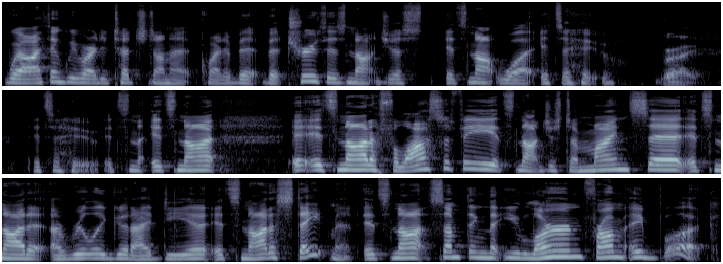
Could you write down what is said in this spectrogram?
Well, I think we've already touched on it quite a bit, but truth is not just it's not what, it's a who. Right. It's a who. It's not, it's not it's not a philosophy, it's not just a mindset, it's not a, a really good idea, it's not a statement. It's not something that you learn from a book.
